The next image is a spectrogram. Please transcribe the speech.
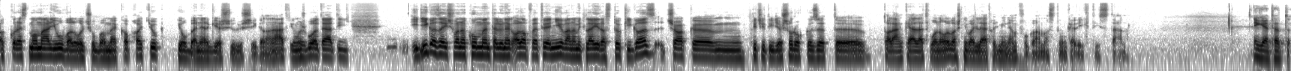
akkor ezt ma már jóval olcsóbban megkaphatjuk, jobb energiasűrűséggel a nátriumosból, tehát így így igaza is van a kommentelőnek, alapvetően nyilván, amit leír, az tök igaz, csak kicsit így a sorok között talán kellett volna olvasni, vagy lehet, hogy mi nem fogalmaztunk elég tisztán. Igen, tehát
